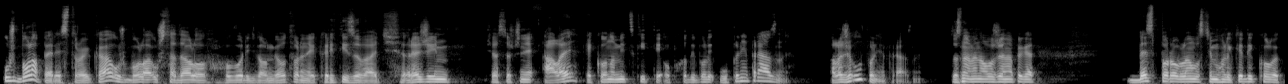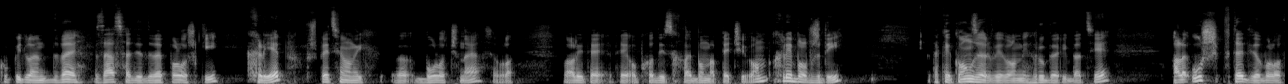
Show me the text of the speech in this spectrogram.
už bola perestrojka, už, bola, už sa dalo hovoriť veľmi otvorene, kritizovať režim čiastočne, ale ekonomicky tie obchody boli úplne prázdne. Ale že úplne prázdne. To znamenalo, že napríklad bez problémov ste mohli kedykoľvek kúpiť len dve, v zásade dve položky. Chlieb, špeciálnych e, buločné, sa volá volali tie, tie obchody s chlebom a pečivom. Chlieb bol vždy, také konzervy veľmi hrubé rybacie, ale už vtedy, to bolo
